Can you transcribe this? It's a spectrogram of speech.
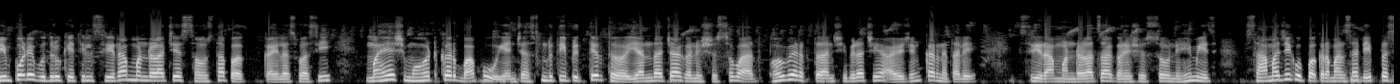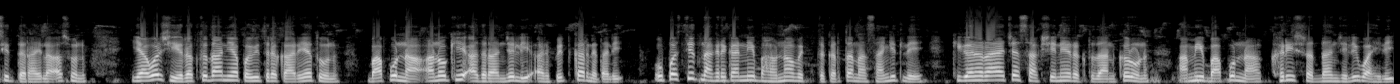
पिंपोडे बुद्रुक येथील श्रीराम मंडळाचे संस्थापक कैलासवासी महेश मोहटकर बापू यांच्या स्मृतीप्रित्यर्थ यंदाच्या गणेशोत्सवात भव्य रक्तदान शिबिराचे आयोजन करण्यात आले. श्रीराम मंडळाचा गणेशोत्सव नेहमीच सामाजिक उपक्रमांसाठी प्रसिद्ध राहिला असून यावर्षी रक्तदान या पवित्र कार्यातून बापूंना अनोखी आदरांजली अर्पित करण्यात आली. उपस्थित नागरिकांनी भावना व्यक्त करताना सांगितले की गणरायाच्या साक्षीने रक्तदान करून आम्ही बापूंना खरी श्रद्धांजली वाहिली.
